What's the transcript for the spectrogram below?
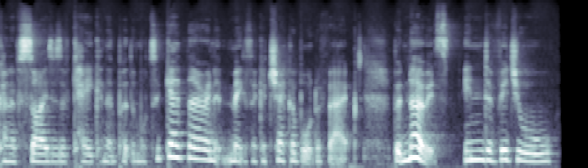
kind of sizes of cake and then put them all together and it makes like a checkerboard effect. But no, it's individual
